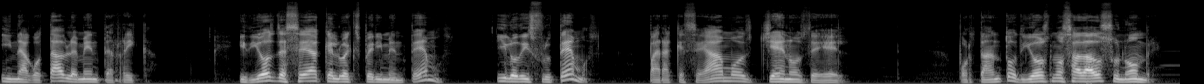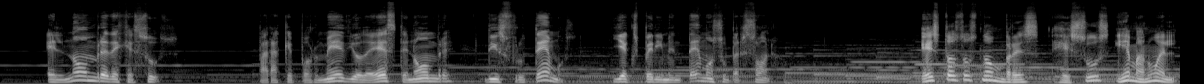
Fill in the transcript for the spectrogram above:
inagotablemente rica. Y Dios desea que lo experimentemos y lo disfrutemos para que seamos llenos de Él. Por tanto, Dios nos ha dado su nombre, el nombre de Jesús, para que por medio de este nombre disfrutemos y experimentemos su persona. Estos dos nombres, Jesús y Emanuel,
